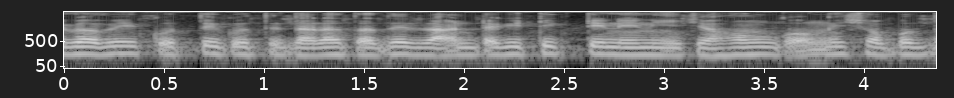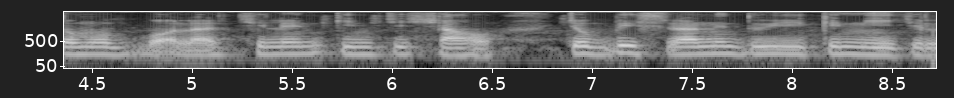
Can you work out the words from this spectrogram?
এভাবে করতে করতে তারা তাদের রানটাকে ঠিক টেনে নিয়েছে। হংকংয়ের সফলতম বলার ছিলেন কিঞ্চিত শাহ চব্বিশ রানে দুই উইকেট নিয়েছিল।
